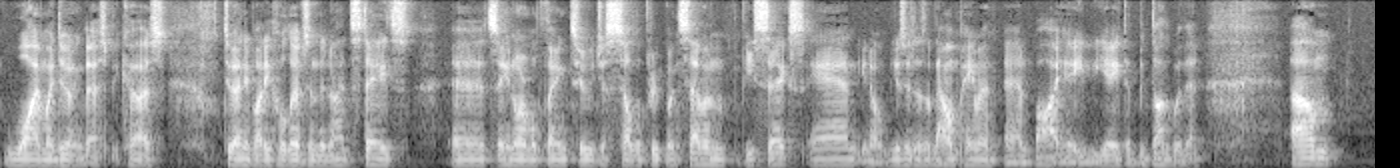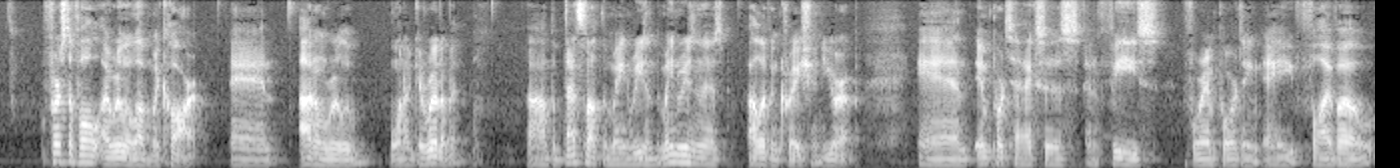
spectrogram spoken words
why am I doing this? Because to anybody who lives in the United States, it's a normal thing to just sell the 3.7 V6 and you know use it as a down payment and buy a V8 and be done with it. Um, first of all, I really love my car, and I don't really want to get rid of it. Uh, but that's not the main reason. The main reason is I live in Croatia, in Europe, and import taxes and fees for importing a 5.0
